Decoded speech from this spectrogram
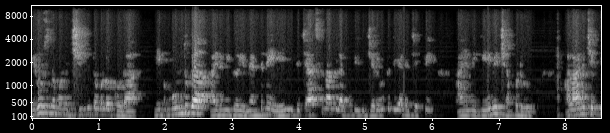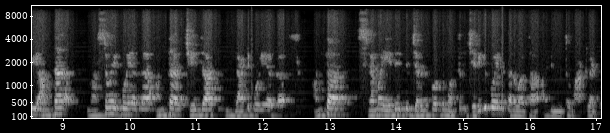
ఈ రోజున మన జీవితంలో కూడా నీకు ముందుగా ఆయన మీకు వెంటనే ఇది చేస్తున్నాను లేకపోతే ఇది జరుగుతుంది అని చెప్పి ఆయన మీకు ఏమీ చెప్పడు. అలా అని చెప్పి అంత నష్టమైపోయాక అంత చేదా దాటిపోయాక అంత శ్రమ ఏదైతే జరగకూడదు మొత్తం జరిగిపోయిన తర్వాత ఆయన మీతో మాట్లాడు.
